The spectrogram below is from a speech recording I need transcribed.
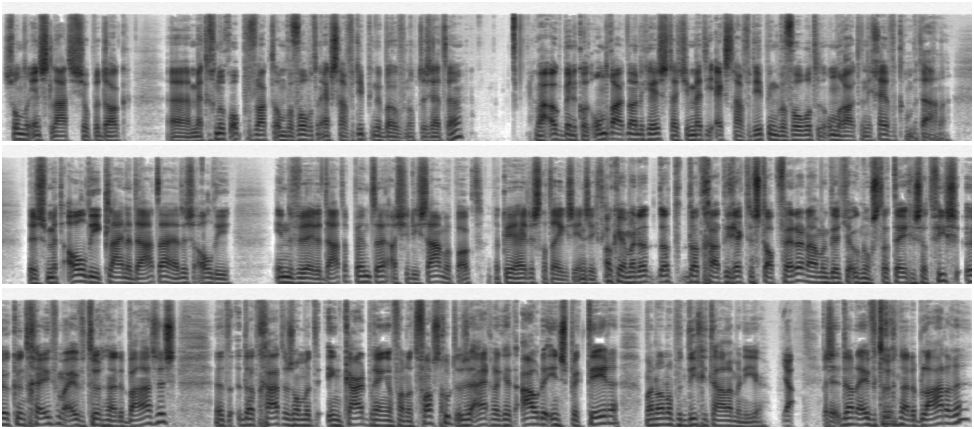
zonder installaties op het dak, met genoeg oppervlakte om bijvoorbeeld een extra verdieping erbovenop te zetten. Waar ook binnenkort onderhoud nodig is, dat je met die extra verdieping bijvoorbeeld een onderhoud aan die gevel kan betalen. Dus met al die kleine data, dus al die individuele datapunten, als je die samenpakt, dan kun je hele strategische inzichten Oké, maar dat, dat, dat gaat direct een stap verder. Namelijk dat je ook nog strategisch advies uh, kunt geven. Maar even terug naar de basis. Dat, dat gaat dus om het in kaart brengen van het vastgoed. Dus eigenlijk het oude inspecteren, maar dan op een digitale manier. Ja. Uh, dan even terug naar de bladeren.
